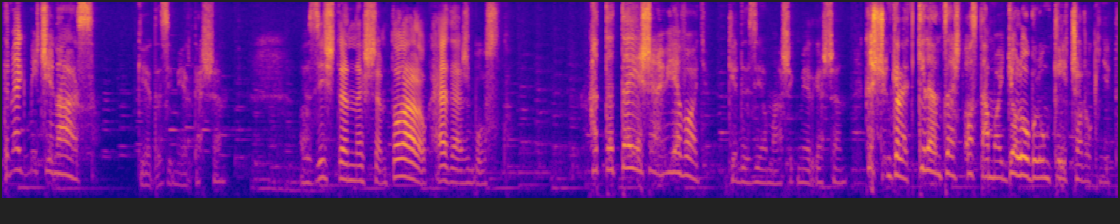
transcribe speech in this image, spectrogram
Te meg mit csinálsz? kérdezi mérgesen. Az Istennek sem találok hetes buszt. Hát te teljesen hülye vagy, kérdezi a másik mérgesen. Kössünk el egy kilencest, aztán majd gyaloglunk két saroknyit.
